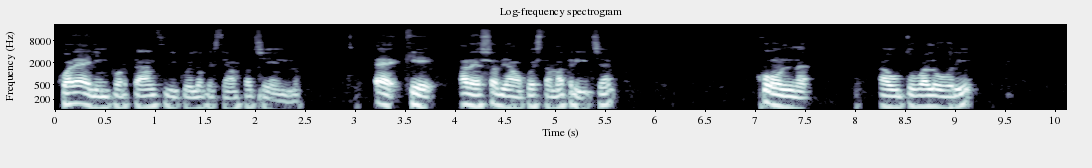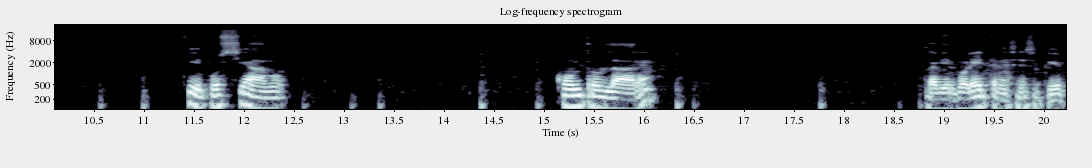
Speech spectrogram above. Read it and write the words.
qual è l'importanza di quello che stiamo facendo? È che adesso abbiamo questa matrice con autovalori che possiamo controllare tra virgolette nel senso che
